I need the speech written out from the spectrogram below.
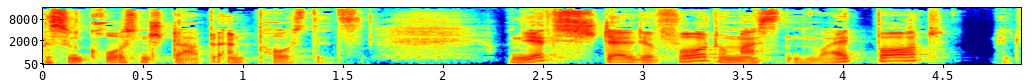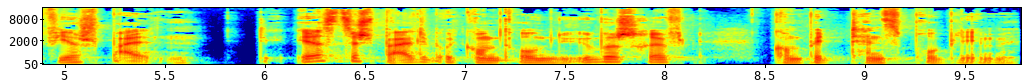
Das ist ein großen Stapel an Post-its. Und jetzt stell dir vor, du machst ein Whiteboard mit vier Spalten. Die erste Spalte bekommt oben die Überschrift Kompetenzprobleme.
